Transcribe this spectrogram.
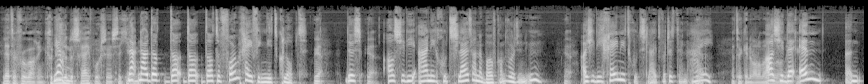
Letterverwarring, gedurende het schrijfproces. Dat je nou, nou dat, dat, dat, dat de vormgeving niet klopt. Ja. Dus als je die A niet goed sluit aan de bovenkant, wordt het een U. Ja. Als je die G niet goed sluit, wordt het een I. Dat herkennen we allemaal. Als je de N een,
